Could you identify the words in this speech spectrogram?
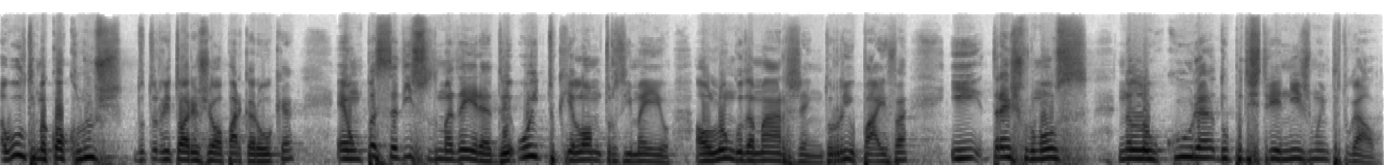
a última coqueluche do território Geoparque Arouca, é um passadiço de madeira de 8,5 km ao longo da margem do rio Paiva e transformou-se na loucura do pedestrianismo em Portugal.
